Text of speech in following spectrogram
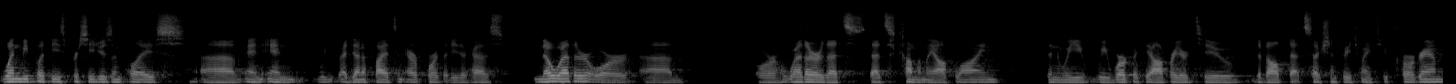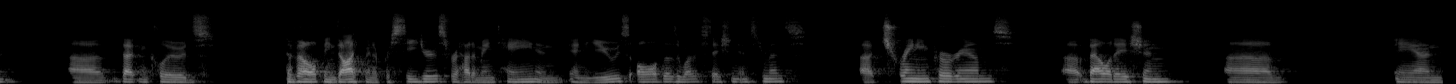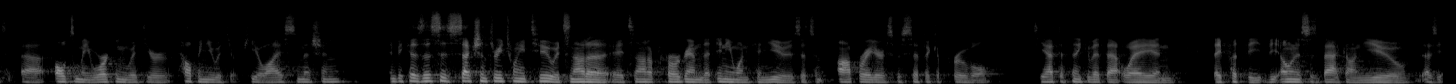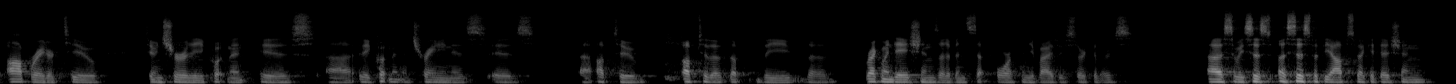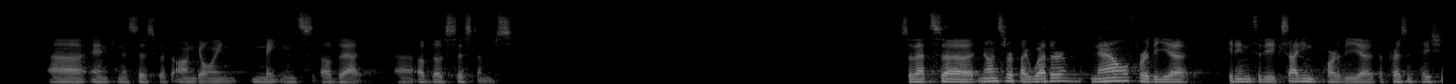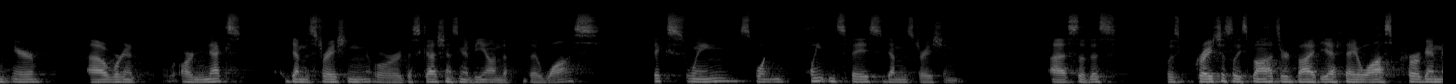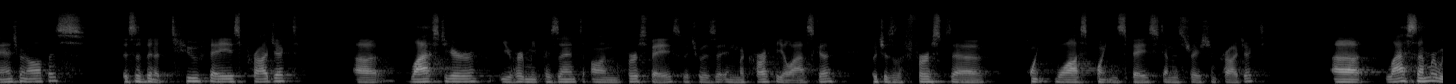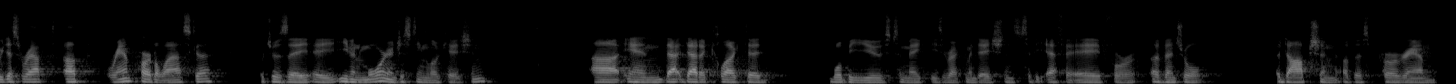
when we put these procedures in place um, and, we identify it's an airport that either has no weather or, um, or weather that's, that's commonly offline, then we, we work with the operator to develop that Section 322 program. Uh, That includes developing documented procedures for how to maintain and, and use all of those weather station instruments, uh, training programs, uh, validation, um, and uh, ultimately working with your, helping you with your POI submission. And because this is Section 322, it's not a, it's not a program that anyone can use. It's an operator-specific approval. So you have to think of it that way, and they put the, the onus is back on you as the operator to, to ensure the equipment is, uh, the equipment and training is, is uh, up to, up to the, the- the, the recommendations that have been set forth in the advisory circulars. Uh, So we assist, assist with the OPSPEC edition and can assist with ongoing maintenance of that, uh, of those systems. So that's uh, non-certified weather. Now for the, uh, getting into the exciting part of the, uh, the presentation here, uh, we're going our next demonstration or discussion is going to be on the, the WAAS fixed wing point, point in space demonstration. Uh, So this was graciously sponsored by the FAA WAAS Program Management Office. This has been a two-phase project. Uh, Last year, you heard me present on the first phase, which was in McCarthy, Alaska, which was the first uh, point WASP point in space demonstration project. Uh, Last summer, we just wrapped up Rampart, Alaska, which was a, even more interesting location. And that data collected will be used to make these recommendations to the FAA for eventual adoption of this program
